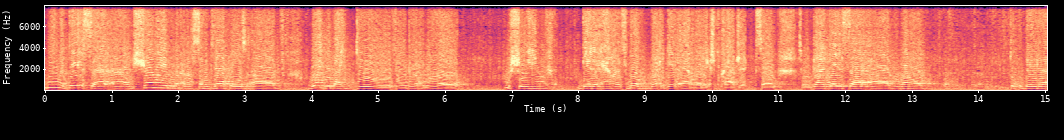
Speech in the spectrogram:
using a data set uh, and showing uh, some examples of what you might do if you were doing a real machine data analytics, more like a data analytics project. So, so we've got a data set, uh, we want to get the data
